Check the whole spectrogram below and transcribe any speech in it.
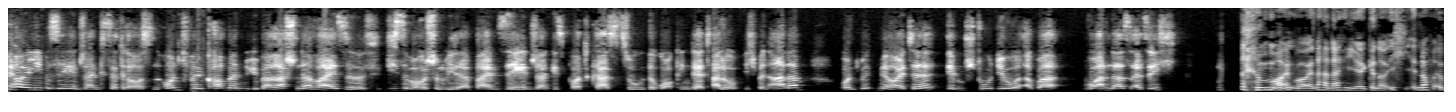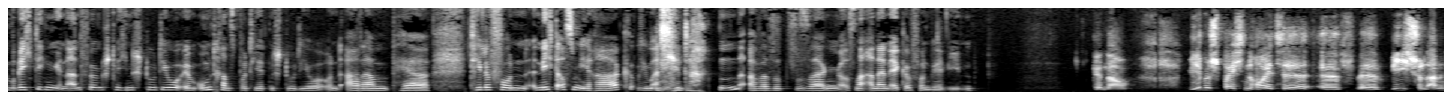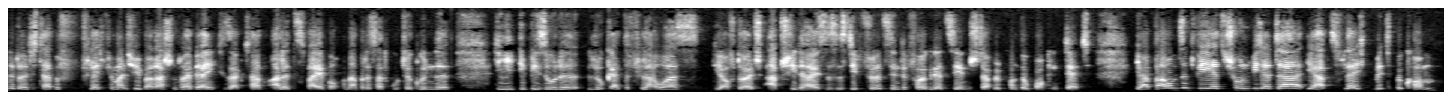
Ahoi, hoi, liebe Serienjunkies da draußen und willkommen überraschenderweise diese Woche schon wieder beim Serienjunkies Podcast zu The Walking Dead. Hallo, ich bin Adam und mit mir heute im Studio, aber woanders als ich. moin, moin, Hanna hier. Genau, ich noch im richtigen, in Anführungsstrichen, Studio, im umtransportierten Studio und Adam per Telefon, nicht aus dem Irak, wie manche dachten, aber sozusagen aus einer anderen Ecke von Berlin. Genau. Wir besprechen heute, äh, äh, wie ich schon angedeutet habe, vielleicht für manche überraschend, weil wir eigentlich gesagt haben, alle zwei Wochen, aber das hat gute Gründe, die Episode Look at the Flowers, die auf Deutsch Abschiede heißt. Es ist die 14. Folge der 10. Staffel von The Walking Dead. Ja, warum sind wir jetzt schon wieder da? Ihr habt es vielleicht mitbekommen.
